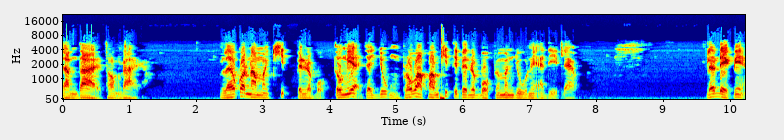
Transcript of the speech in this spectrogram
จำได้ท่องได้ แล้วก็นำมาคิดเป็นระบบ ตรงนี้จะยุ่ง เพราะว่าความคิดที่เป็นระบบมันอยู่ในอดีตแล้ว แล้วเด็กเนี่ย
